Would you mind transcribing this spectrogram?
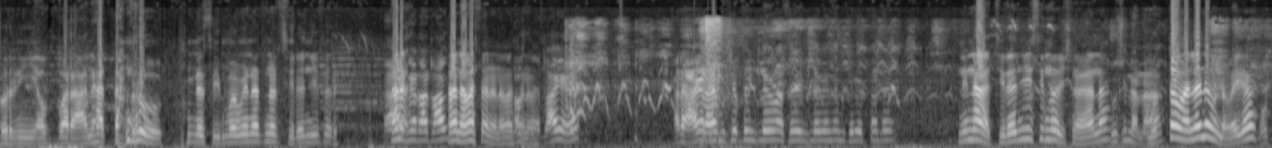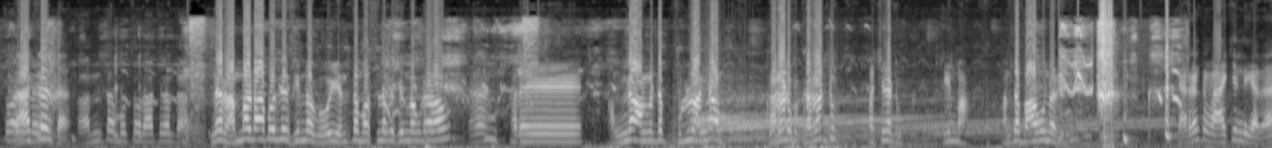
ఒరు నీ అబ్బా రాని వస్తాండ్రు నిన్న సినిమా వినట్టున్నాడు చిరంజీవి ఆ, నమస్తే నమస్తే నమస్తే అరే ఆగరా ముచ్చట ఇంట్లో అసలు ఇంట్లో చెప్తాంటే నిన్న చిరంజీవి సినిమా చూసినా చూసినా మొత్తం అలానే ఉన్నావు ఇక? రాత్రి అంతా? అంతా మొత్తం రాత్రి అంతా. నేను రమ్మ డాపోతే సినిమాకు ఎంత మస్తు సినిమా కూడా అరే అంగా అంగంటే ఫుల్ అంగా కరెంట్ కరెంటు వచ్చినట్టు సినిమా అంత బాగున్నది. కరెంట్ వాకింది కదా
